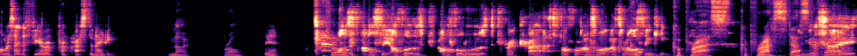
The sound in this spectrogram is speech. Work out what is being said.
I'm gonna say the fear of procrastinating. No. Wrong. Damn. That's I'll. I'll see. I thought it was. I thought it was Precrast. I thought that's No. what. That's what I was thinking. Capras. Capras I'm gonna say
